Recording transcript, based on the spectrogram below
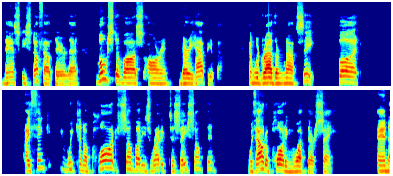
nasty stuff out there that most of us aren't very happy about and would rather not see. But I think we can applaud somebody's right to say something without applauding what they're saying. And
